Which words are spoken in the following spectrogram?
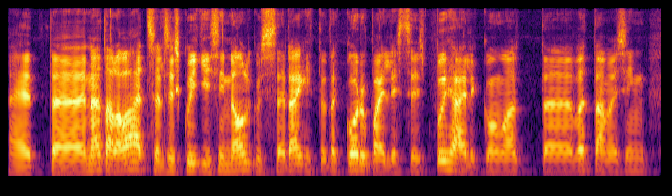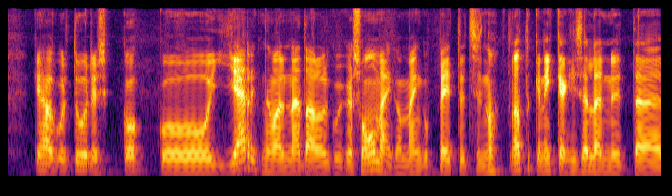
et äh, nädalavahetusel siis, kuigi siin alguses sai räägitud, et korvpallist, siis põhjalikumalt äh, võtame siin kehakultuuris kokku järgneval nädalal, kui ka Soomega on mängud peetud, siis noh, natukene ikkagi sellel nüüd äh,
